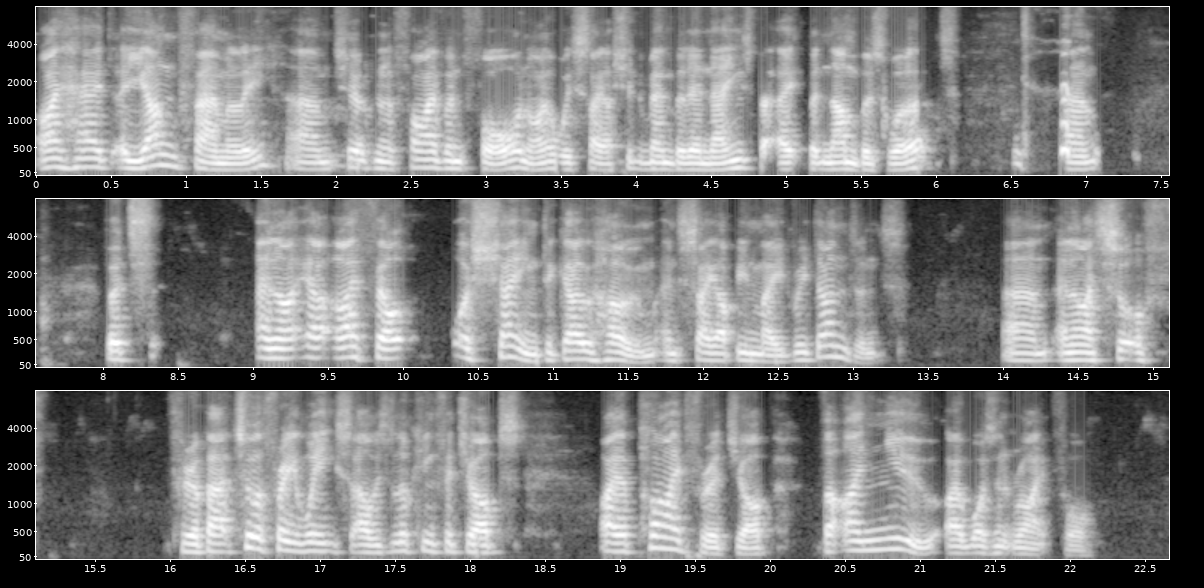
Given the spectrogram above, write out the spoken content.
I had a young family, um, children of five and four, and I always say I should remember their names, but uh, but numbers worked. Um, but and I I felt ashamed to go home and say I've been made redundant. Um, and I sort of, for about two or three weeks, I was looking for jobs. I applied for a job that I knew I wasn't right for.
